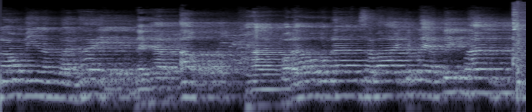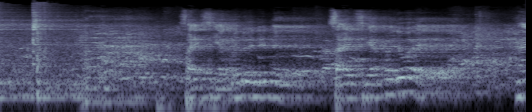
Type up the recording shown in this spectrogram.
เรามีรางวัลให้นะครับ เอ้าหากว่าเรากำลังสบายจำแหลกลิ้นมัน ส่เสียงไปด้วย ให้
